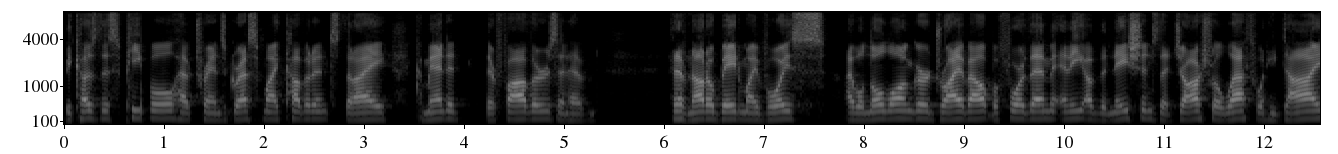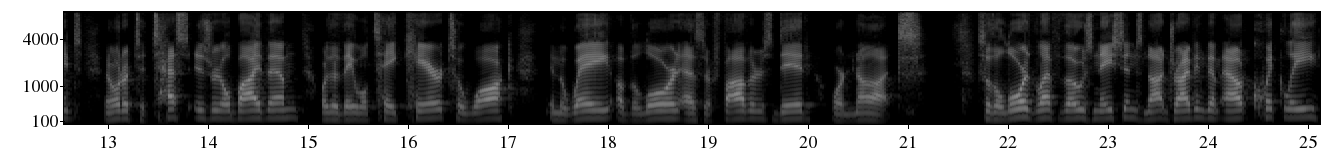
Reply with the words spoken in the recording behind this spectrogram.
because this people have transgressed my covenant that I commanded their fathers and have and have not obeyed my voice, I will no longer drive out before them any of the nations that Joshua left when he died, in order to test Israel by them, whether they will take care to walk in the way of the Lord as their fathers did or not. So the Lord left those nations, not driving them out quickly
